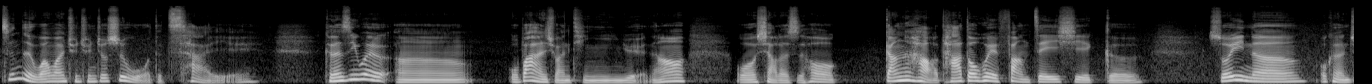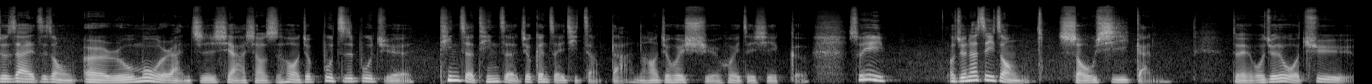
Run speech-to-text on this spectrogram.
真的完完全全就是我的菜耶。可能是因为，嗯，我爸很喜欢听音乐，然后我小的时候刚好他都会放这一些歌，所以呢，我可能就在这种耳濡目染之下，小时候就不知不觉。听着听着就跟着一起长大，然后就会学会这些歌，所以我觉得那是一种熟悉感。对我觉得我去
